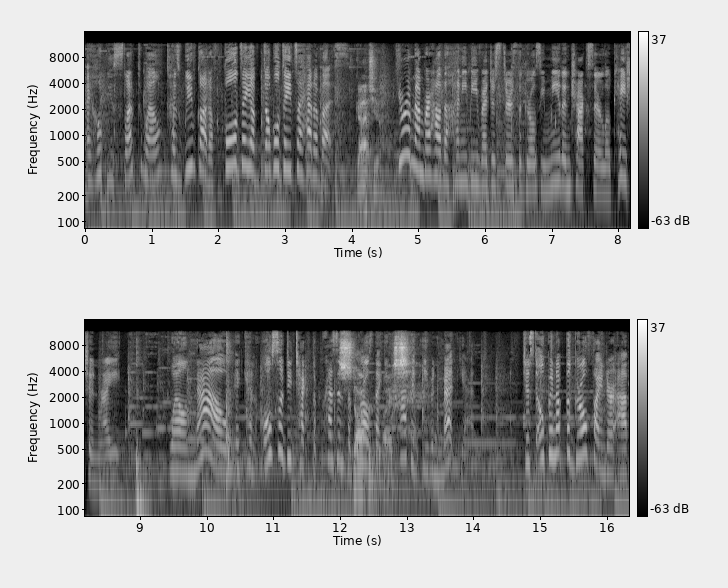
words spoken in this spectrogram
I hope you slept well, because we've got a full day of double dates ahead of us. Gotcha. You remember how the HunieBee registers the girls you meet and tracks their location, right? Well, now it can also detect the presence Stalker of girls device. that you haven't even met yet. Just open up the Girl Finder app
